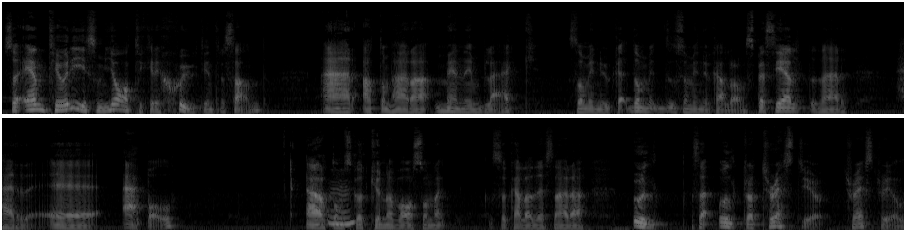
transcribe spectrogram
så en teori som jag tycker är sjukt intressant. Är att de här Men in Black, som vi nu, de, som vi nu kallar dem, speciellt den här herr eh, Apple. Är att de ska kunna vara såna så kallade såna här, ult, så här ultra terrestrial, terrestrial,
